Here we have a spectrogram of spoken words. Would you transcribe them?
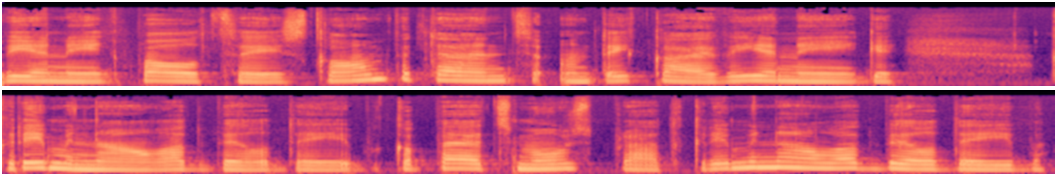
vienīgi policijas kompetence un tikai vienīgi krimināla atbildība. Kāpēc mūsuprāt krimināla atbildība?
